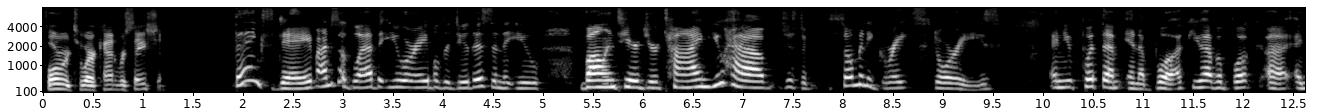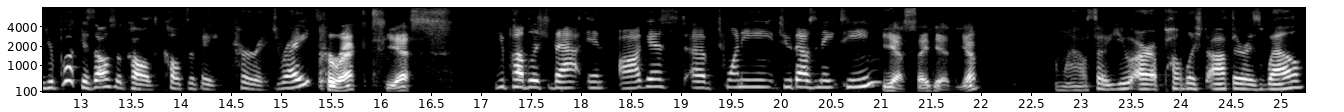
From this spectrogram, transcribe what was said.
forward to our conversation. Thanks, Dave. I'm so glad that you were able to do this and that you volunteered your time. You have just a, so many great stories and you've put them in a book. You have a book, uh, and your book is also called Cultivate Courage, right? Correct. Yes. You published that in August of 20, 2018? Yes, I did. Yep. Wow. So you are a published author as well,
